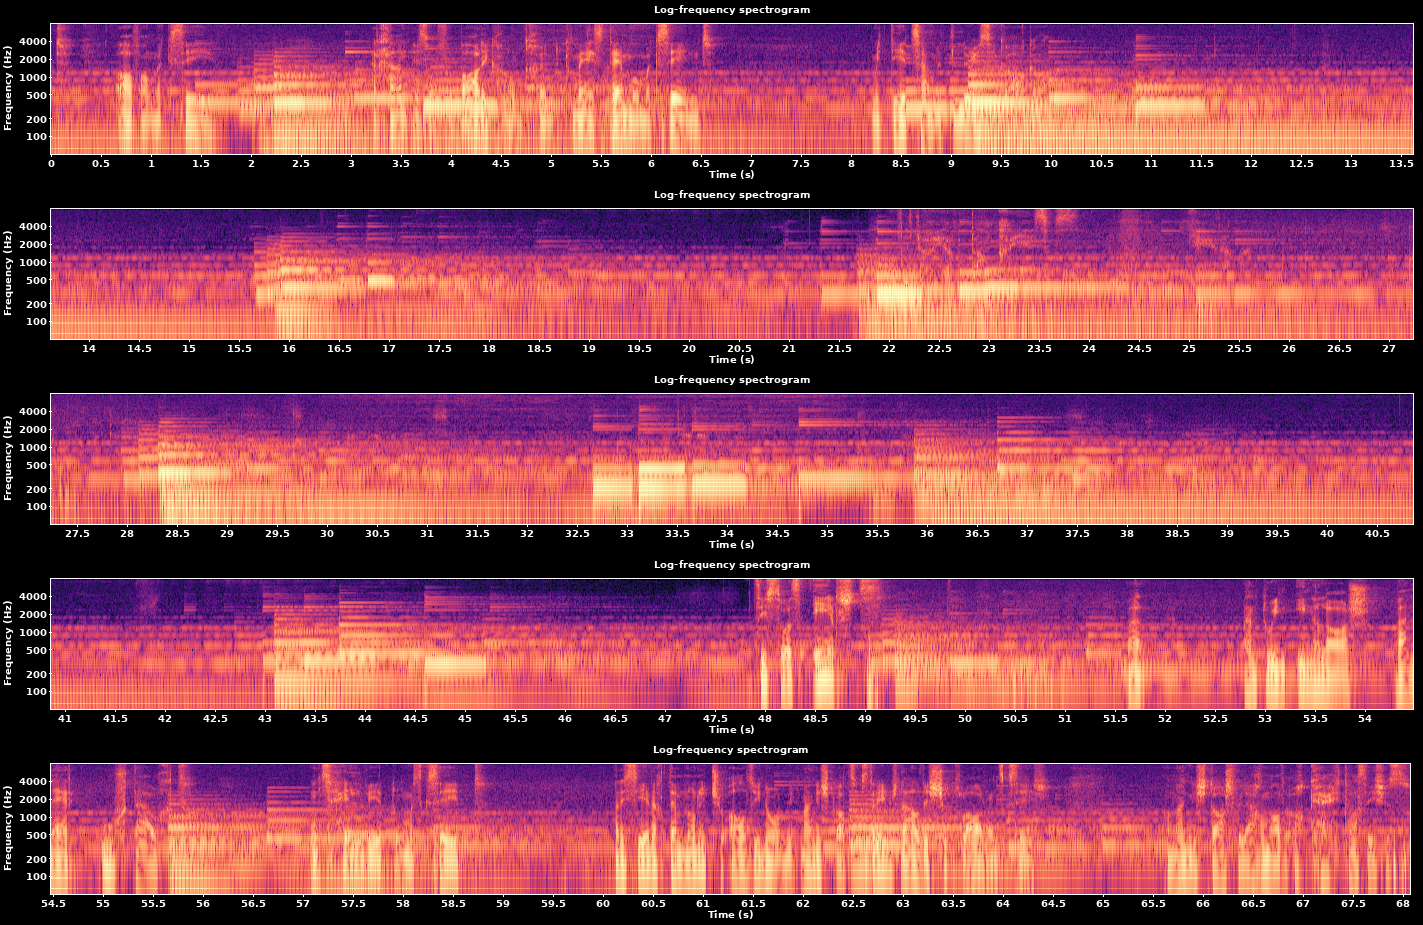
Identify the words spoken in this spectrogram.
anfangen zu sehen. Erkenntnis, Offenbarung haben können, gemäß dem, was wir sehen, mit dir zusammen die Lösung angehen. Ist so als erstes, wenn, wenn du ihn reinlässt, wenn er auftaucht und es hell wird und man es sieht, dann ist je nachdem noch nicht schon alles in Ordnung. Manchmal geht es extrem schnell, das ist schon klar, wenn du es siehst. Aber manchmal stehst du vielleicht auch mal okay, das ist es,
